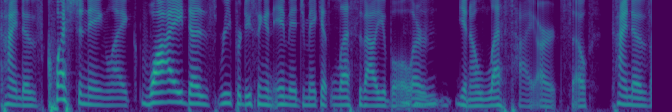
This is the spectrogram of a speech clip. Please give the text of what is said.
kind of questioning, like, why does reproducing an image make it less valuable or, you know, less high art? So, kind of,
